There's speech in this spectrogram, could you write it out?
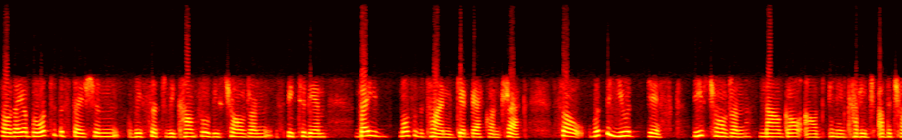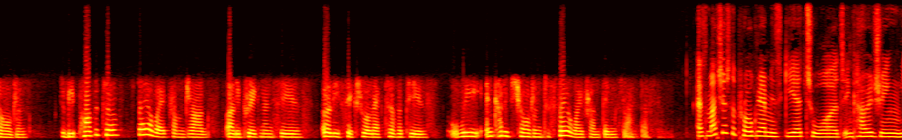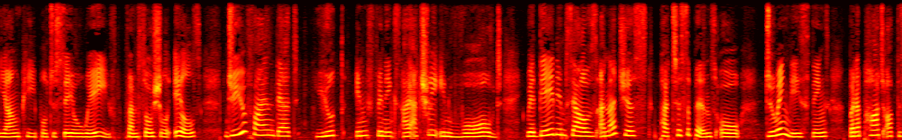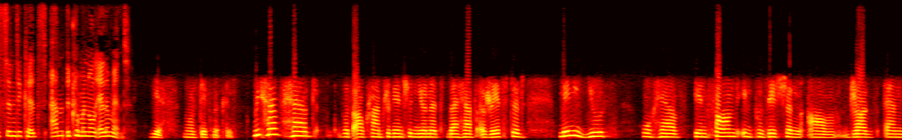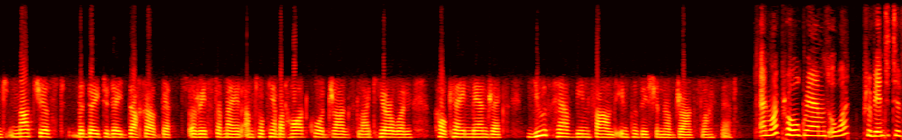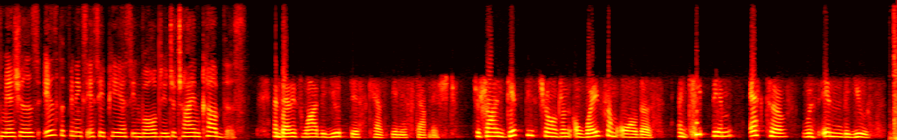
So they are brought to the station. We sit, we counsel these children, speak to them. They most of the time get back on track. So with the youth desk, these children now go out and encourage other children to be positive, stay away from drugs, early pregnancies, early sexual activities. We encourage children to stay away from things like this. As much as the program is geared towards encouraging young people to stay away from social ills, do you find that youth in Phoenix are actually involved, where they themselves are not just participants or doing these things, but are part of the syndicates and the criminal element. Yes, most definitely. We have had, with our crime prevention unit, they have arrested many youth who have been found in possession of drugs and not just the day-to-day dagga that arrests are made. I'm talking about hardcore drugs like heroin, cocaine, mandrax. Youth have been found in possession of drugs like that. And what programs or what preventative measures is the Phoenix SAPS involved in to try and curb this? And that is why the youth desk has been established to try and get these children away from all this and keep them active within the youth.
